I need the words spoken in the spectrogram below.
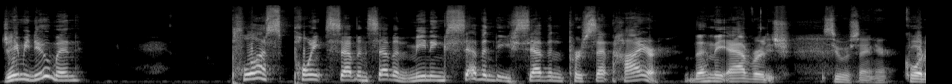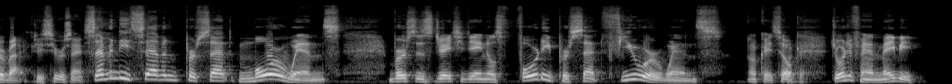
Jamie Newman plus 0.77, meaning 77% higher than the average See what we're saying here? quarterback. Do you see what we're saying? 77% more wins versus JT Daniels 40% fewer wins. Okay, so Georgia fan, maybe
